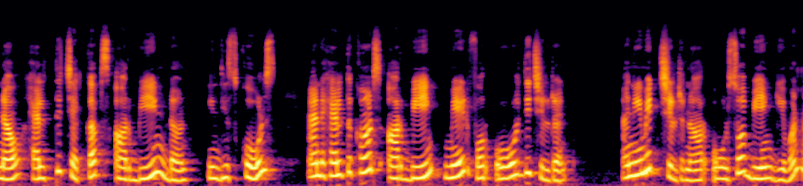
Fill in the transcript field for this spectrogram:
Now, health checkups are being done in the schools and health cards are being made for all the children. Anemic children are also being given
